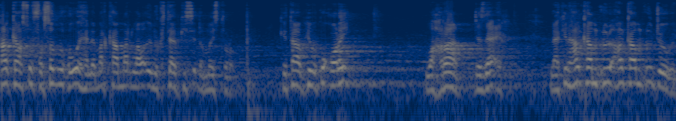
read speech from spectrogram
Halkaasuu fursad wuxuu u helay markaa mar labaad inuu kitaabkiisii dhammaystiro. Kitaabkiibu ku qoray wahraan jazaa'ir. Laakiin halkaa muxuu halkaa muxuu joogay?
